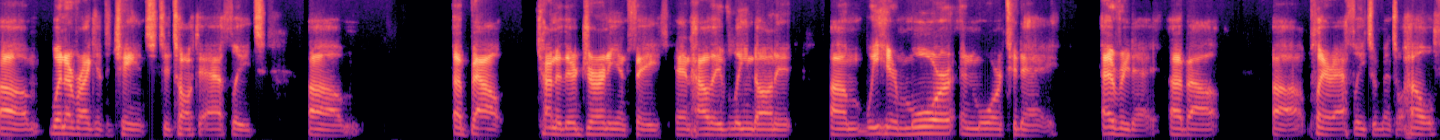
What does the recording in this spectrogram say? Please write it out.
um, whenever I get the chance to talk to athletes um, about kind of their journey in faith and how they've leaned on it, um, we hear more and more today every day about uh, player athletes with mental health.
